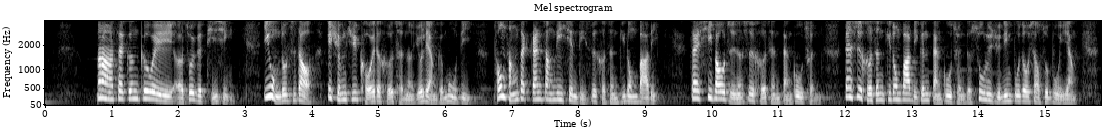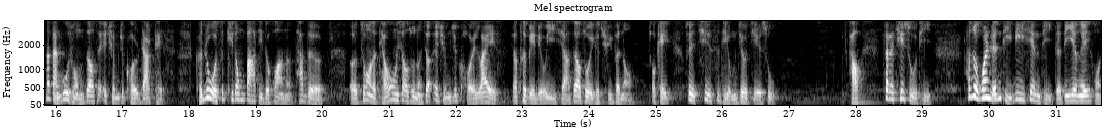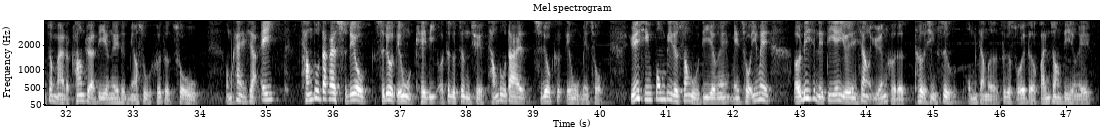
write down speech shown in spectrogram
那再跟各位呃做一个提醒，因为我们都知道 HMG 口味的合成呢有两个目的，通常在肝脏粒线体是合成 ketone body，在细胞质呢是合成胆固醇，但是合成 ketone body 跟胆固醇的速率决定步骤酵素不一样。那胆固醇我们知道是 HMG CoA reductase，可如果是 ketone body 的话呢，它的呃重要的调控酵素呢叫 HMG CoA lyase，要特别留意一下，这要做一个区分哦。OK，所以七十四题我们就结束。好，再来七十五题，它是有关人体粒线体的 DNA，哦，叫 mitochondria DNA 的描述，何者错误？我们看一下，A 长度大概十六十六点五 KB，哦，这个正确，长度大概十六克点五，没错。圆形封闭的双股 DNA，没错，因为呃粒线体 DNA 有点像圆核的特性，是我们讲的这个所谓的环状 DNA。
